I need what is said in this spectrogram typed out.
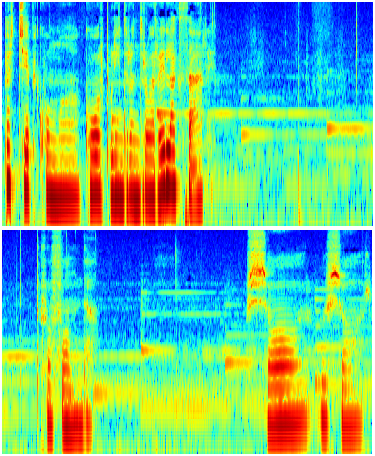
percepi cum uh, corpul intră într-o relaxare profundă. Ușor, ușor.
